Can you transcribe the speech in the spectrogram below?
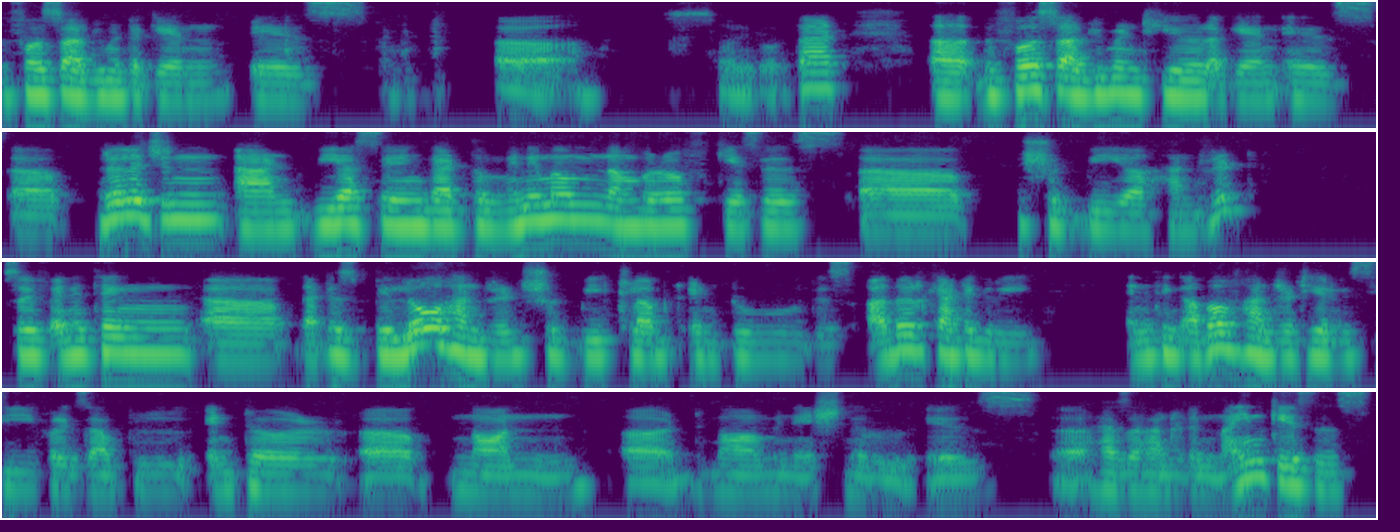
the first argument again is, uh, sorry about that. Uh, the first argument here again is uh, religion, and we are saying that the minimum number of cases should be a hundred so if anything that is below 100 should be clubbed into this other category. Anything above 100 here we see, for example, inter uh, non-denominational uh, is uh, has 109 cases.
